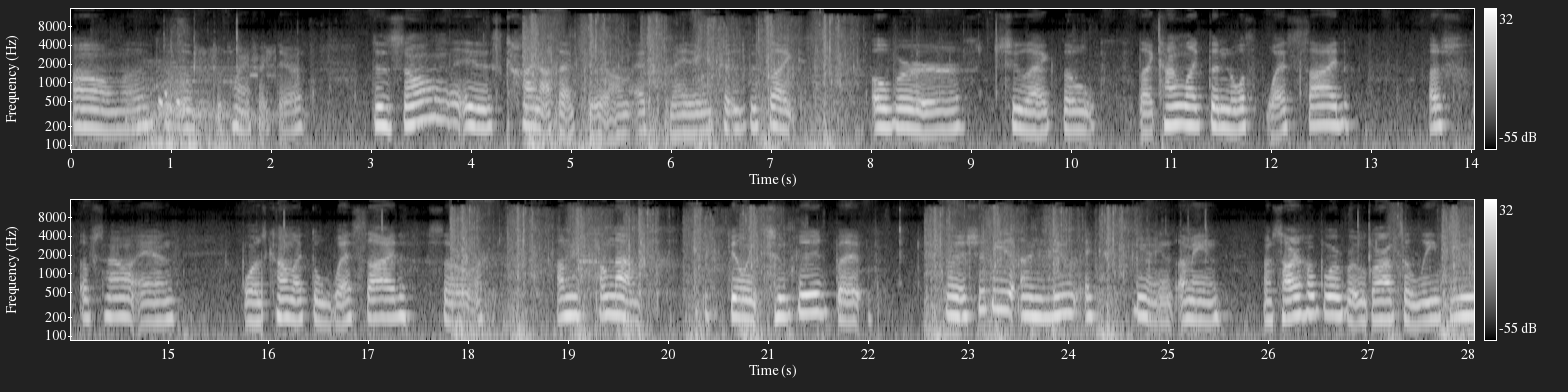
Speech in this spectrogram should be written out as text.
Um, the, point right there. The zone is kind of that good, I'm estimating, because it's like over to like the, like kind of like the northwest side of, of town, and, or it's kind of like the west side, so I'm, I'm not feeling too good, but, it should be a new experience. I mean, I'm sorry, Hopper, but we're gonna have to leave you,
